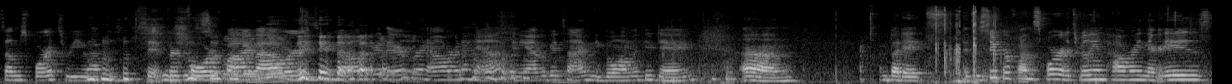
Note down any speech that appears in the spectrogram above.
some sports where you have to sit for four or five hours, you know, you're there for an hour and a half and you have a good time and you go on with your day. Um, but it's it's a super fun sport. It's really empowering. There is,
